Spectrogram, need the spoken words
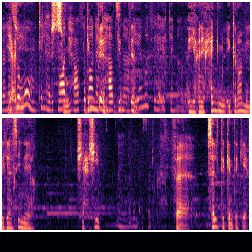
لأن يعني سموم كل هذه مواد سم- حافظة جداً، نكهات جداً. صناعية ما فيها أي قيمة غذائية يعني حجم الإجرام اللي جالسين شيء عجيب أيوة للأسف فسلتك أنت كيف؟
